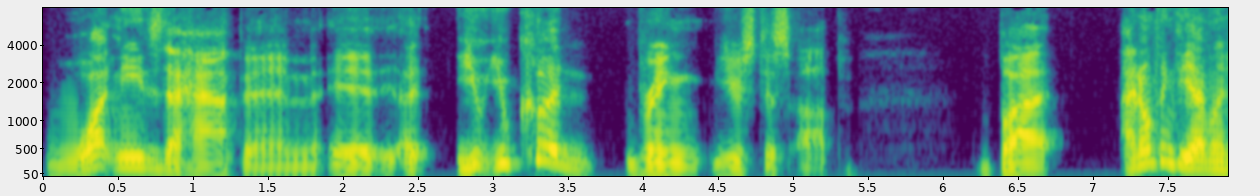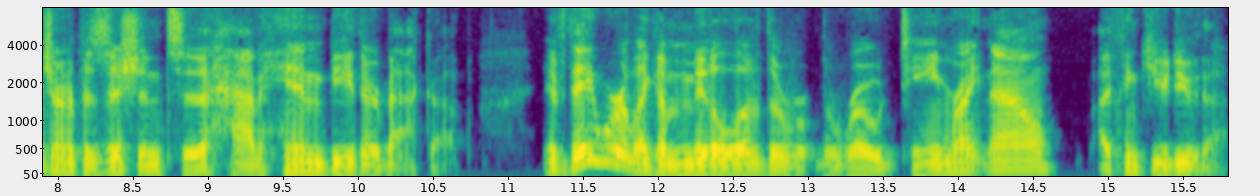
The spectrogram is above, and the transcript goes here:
what needs to happen is uh, you you could bring Justus up, but I don't think the Avalanche are in a position to have him be their backup. If they were like a middle of the the road team right now, I think you do that.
